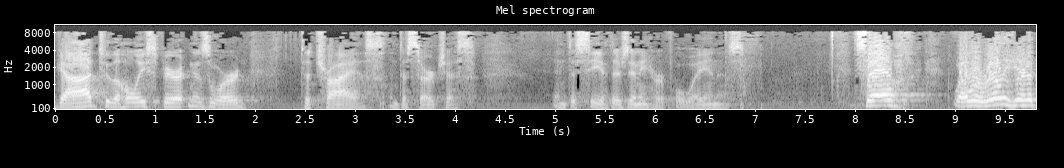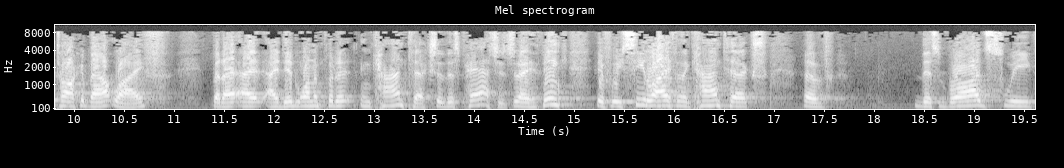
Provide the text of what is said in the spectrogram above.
God to the Holy Spirit and His Word to try us and to search us and to see if there's any hurtful way in us. So, well, we're really here to talk about life, but I, I, I did want to put it in context of this passage. I think if we see life in the context of this broad sweep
